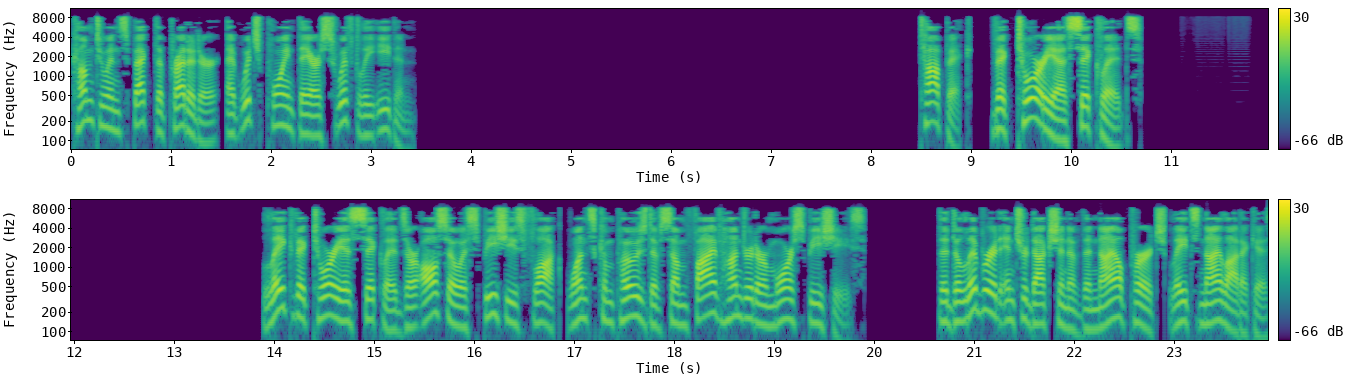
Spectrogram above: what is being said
come to inspect the predator, at which point they are swiftly eaten. Topic: Victoria cichlids Lake Victoria's cichlids are also a species flock, once composed of some 500 or more species. The deliberate introduction of the Nile perch Lates niloticus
